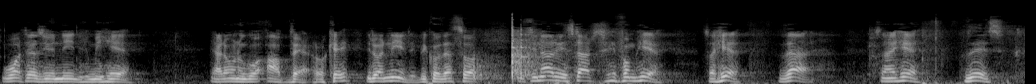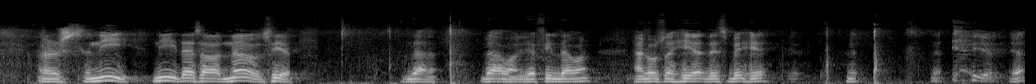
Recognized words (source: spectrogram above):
What else you need me here? I don't want to go up there, okay? You don't need it because that's what the scenario starts from here. So here, that. So here, this. There's a knee, knee, there's our nerves here. That, that one, you feel that one? And also here, this bit here. yeah. Yeah.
